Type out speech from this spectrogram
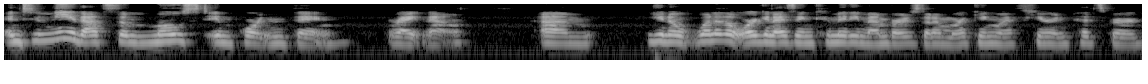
and to me, that's the most important thing right now. Um, you know, one of the organizing committee members that I'm working with here in Pittsburgh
